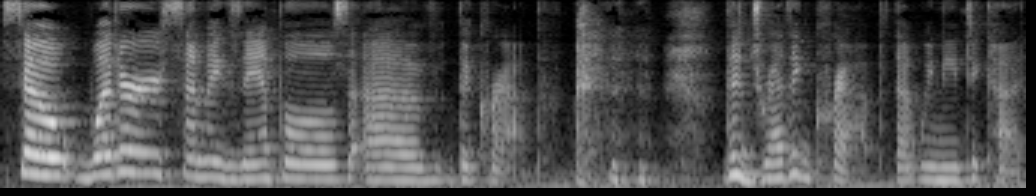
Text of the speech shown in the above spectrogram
So, what are some examples of the crap? the dreaded crap that we need to cut.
